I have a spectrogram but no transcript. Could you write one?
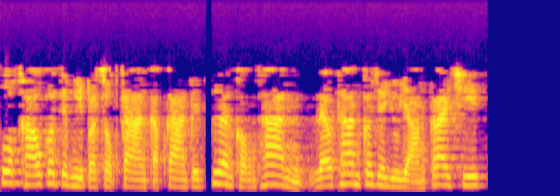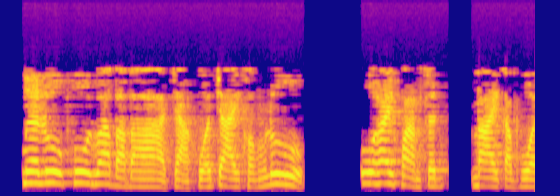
พวกเขาก็จะมีประสบการณ์กับการเป็นเพื่อนของท่าน แล้วท่านก็จะอยู่อย่างใกล้ชิด เมื่อลูกพูดว่าบาบาจากหัวใจของลูก ผู้ให้ความสบายกับหัว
